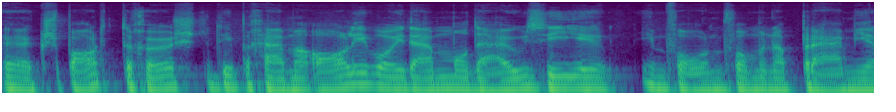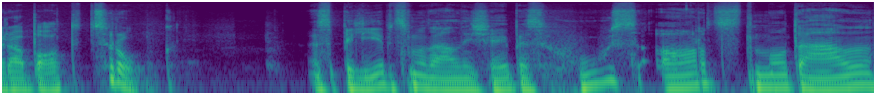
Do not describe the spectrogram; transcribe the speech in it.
äh, gesparten Kosten die bekommen alle, die in diesem Modell sind, in Form von einem Prämienrabatt zurück. Ein beliebtes Modell ist eben das Hausarztmodell.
